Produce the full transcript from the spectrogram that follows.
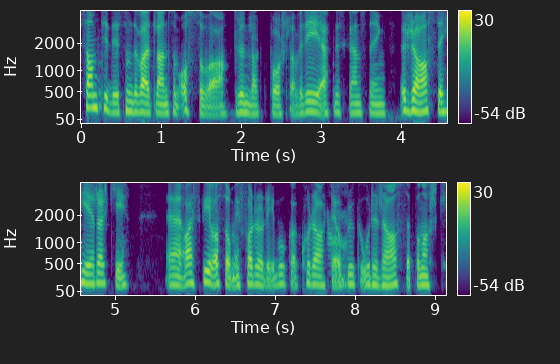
samtidig som det var et land som også var grunnlagt på slaveri, etnisk rensning, rasehierarki. Eh, og jeg skriver også om i forordet i boka hvor rart det er å bruke ordet rase på norsk.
